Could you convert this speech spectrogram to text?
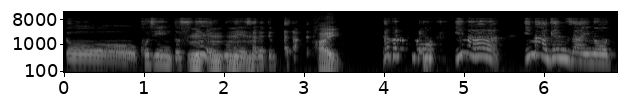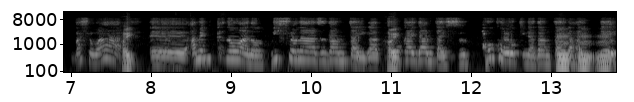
と、個人として運営されてました。はい。だから、この今、今現在の場所は、はい。えーアメリカのあの、ミッショナーズ団体が、はい教会団体、すっごく大きな団体が入って、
